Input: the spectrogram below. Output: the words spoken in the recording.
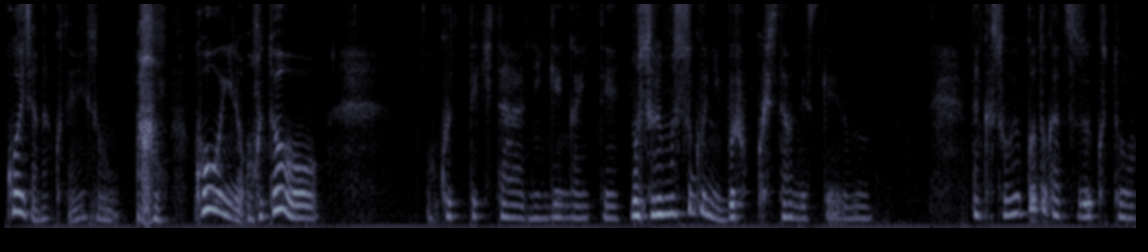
声じゃなくてねその 行為の音を送ってきた人間がいてもうそれもすぐにブロックしたんですけれどもなんかそういうことが続くと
